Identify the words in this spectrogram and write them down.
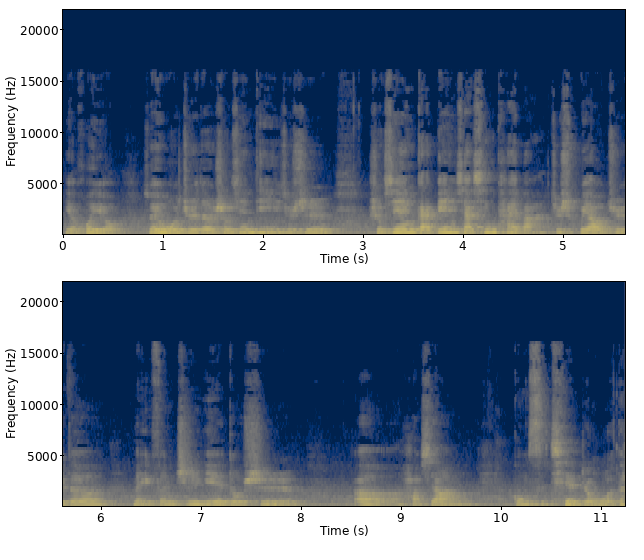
也会有。所以我觉得，首先第一就是，首先改变一下心态吧，就是不要觉得每一份职业都是，呃，好像公司欠着我的。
